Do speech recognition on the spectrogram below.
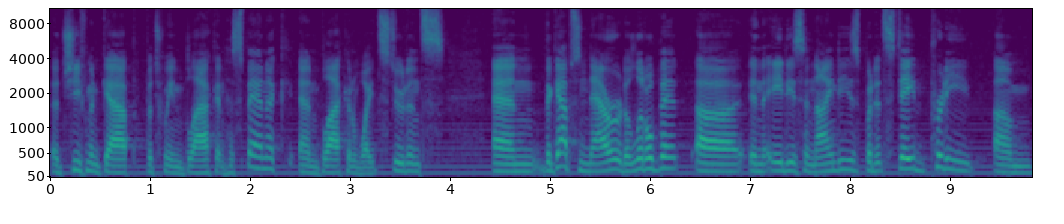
achievement gap between black and Hispanic and black and white students. And the gaps narrowed a little bit uh, in the 80s and 90s, but it stayed pretty um,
